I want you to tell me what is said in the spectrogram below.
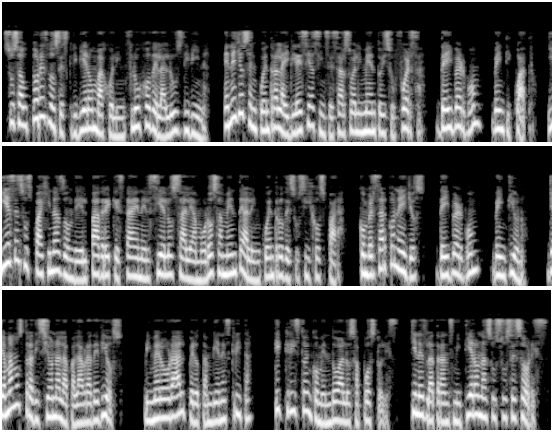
Sus autores los escribieron bajo el influjo de la luz divina. En ellos se encuentra la Iglesia sin cesar su alimento y su fuerza. Dei Verbum, 24. Y es en sus páginas donde el Padre que está en el cielo sale amorosamente al encuentro de sus hijos para conversar con ellos. Dei Verbum, 21. Llamamos tradición a la palabra de Dios, primero oral pero también escrita, que Cristo encomendó a los apóstoles, quienes la transmitieron a sus sucesores.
